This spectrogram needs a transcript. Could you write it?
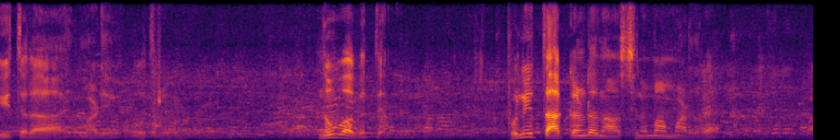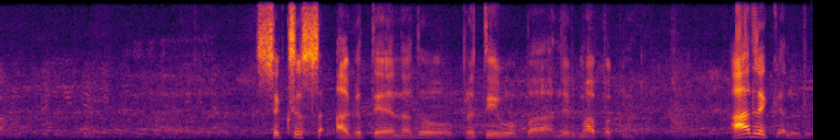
ಈ ಥರ ಇದು ಮಾಡಿ ಹೋದರು? ನೋವಾಗುತ್ತೆ. ಪುನೀತ್ ಹಾಕ್ಕೊಂಡು ನಾವು ಸಿನಿಮಾ ಮಾಡಿದ್ರೆ ಸಕ್ಸಸ್ ಆಗುತ್ತೆ ಅನ್ನೋದು ಪ್ರತಿ ಒಬ್ಬ ನಿರ್ಮಾಪಕನಲ್ಲಿ ಆದರೆ ಕೆಲವರು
